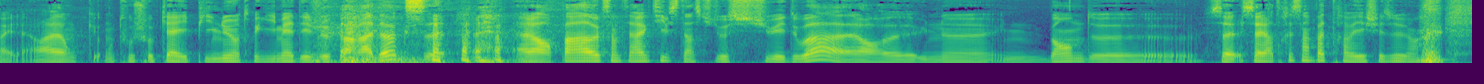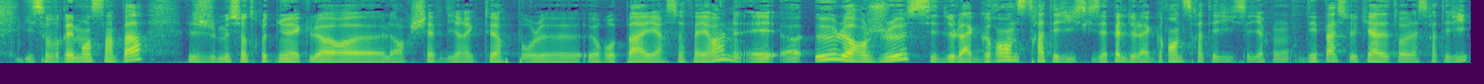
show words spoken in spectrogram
alors là, on, on touche au cas épineux entre guillemets des jeux Paradox. alors Paradox Interactive, c'est un studio suédois. Alors euh, une, une bande, euh, ça, ça a l'air très sympa de travailler chez eux. hein. Ils sont vraiment sympas. Je me suis entretenu avec leur euh, leur chef directeur pour le Europa et Hearts of Iron. Et euh, eux, leur jeu, c'est de la grande stratégie, ce qu'ils appellent de la grande stratégie. C'est-à-dire qu'on dépasse le cadre de la stratégie.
